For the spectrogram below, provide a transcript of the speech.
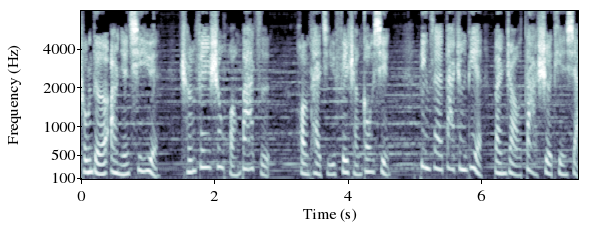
崇德二年七月，陈妃生皇八子，皇太极非常高兴，并在大政殿颁诏大赦天下。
